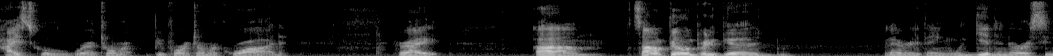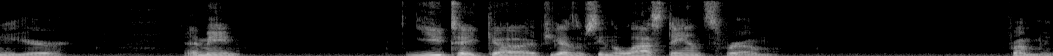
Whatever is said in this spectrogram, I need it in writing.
high school, where I tore my before I tore my quad, right? Um, so I'm feeling pretty good and everything. We get into our senior year. I mean, you take uh, if you guys have seen the Last Dance from from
